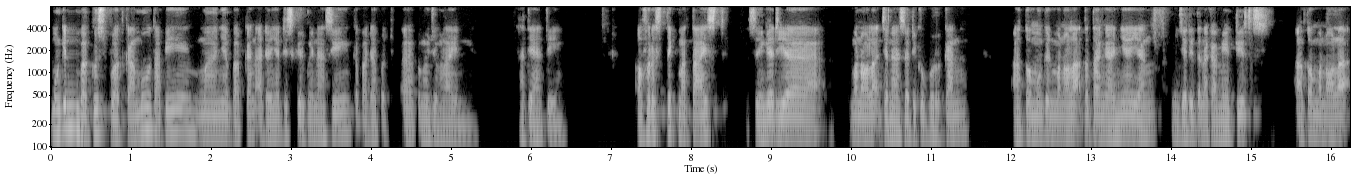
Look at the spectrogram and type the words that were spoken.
mungkin bagus buat kamu, tapi menyebabkan adanya diskriminasi kepada eh, pengunjung lain. Hati-hati. Overstigmatized, sehingga dia menolak jenazah dikuburkan, atau mungkin menolak tetangganya yang menjadi tenaga medis, atau menolak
